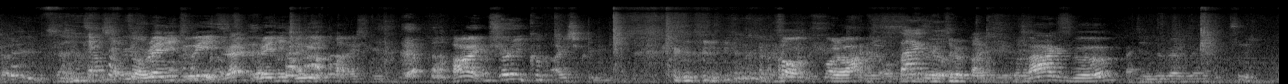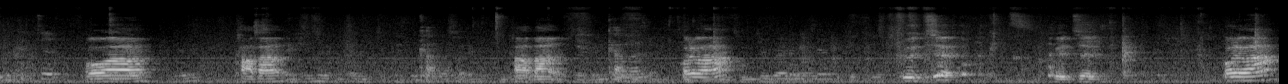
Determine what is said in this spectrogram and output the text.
but so ready to eat, right? Ready to eat. Alright, I'm sure you cook ice cream. so, oh, what do I? Bagu. Or kaban. Kaban. What do I? Kutsu. Kutsu. What do I?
